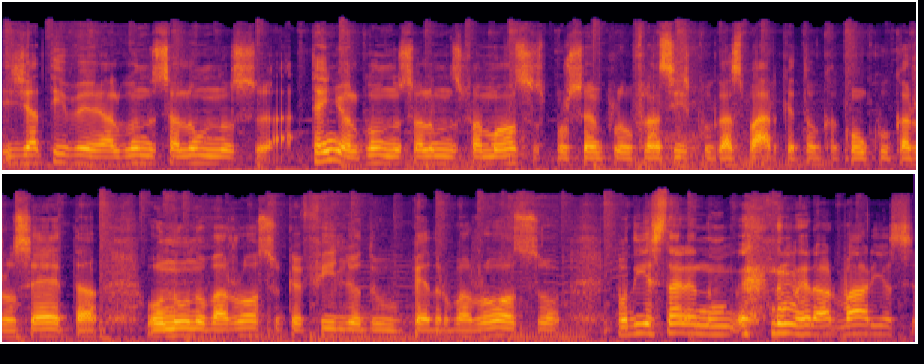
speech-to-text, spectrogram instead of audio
E já tive alguns alunos, tenho alguns alunos famosos, por exemplo, o Francisco Gaspar, que toca com Cuca Rosetta, o Nuno Barroso, que é filho do Pedro Barroso. Podia estar a enumerar vários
